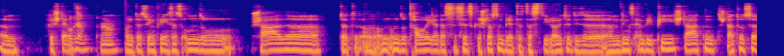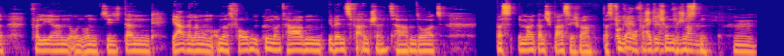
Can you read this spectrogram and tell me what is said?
ähm, gestemmt. Okay, ja. Und deswegen finde ich das umso schade, und umso trauriger, dass es jetzt geschlossen wird, dass, dass die Leute diese ähm, Dings MVP-Staten, Statusse verlieren und, und sie sich dann jahrelang um, um das Forum gekümmert haben, Events veranstaltet haben dort, was immer ganz spaßig war, was viele okay, auch eigentlich schon nicht verstanden. wussten. Hm.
